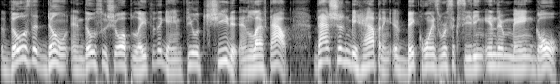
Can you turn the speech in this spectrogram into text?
Those that don't and those who show up late to the game feel cheated and left out. That shouldn't be happening if Bitcoins were succeeding in their main goal,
